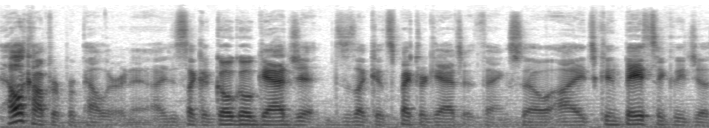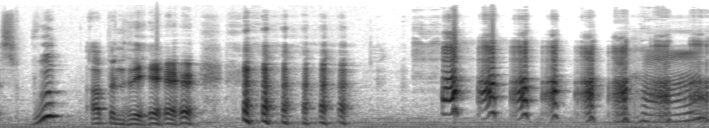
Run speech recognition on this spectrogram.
helicopter propeller in it. It's like a go go gadget. This is like Inspector Gadget thing. So I can basically just whoop up into the air. Uh-huh.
